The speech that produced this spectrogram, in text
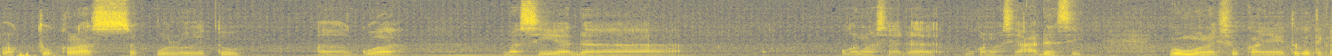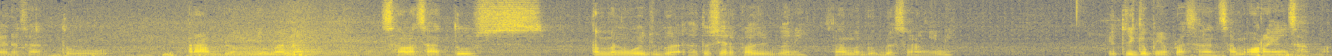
waktu kelas 10 itu uh, gue masih ada bukan masih ada bukan masih ada sih gue mulai sukanya itu ketika ada satu problem di mana salah satu teman gue juga satu circle juga nih selama 12 orang ini itu juga punya perasaan sama orang yang sama.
